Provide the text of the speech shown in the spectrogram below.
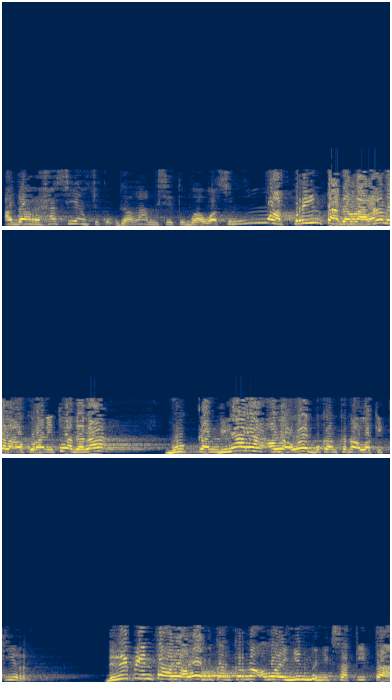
Ada rahasia yang cukup dalam di situ bahwa semua perintah dan larangan dalam Al-Qur'an itu adalah bukan dilarang oleh Allah bukan karena Allah kikir. Diperintah oleh Allah bukan karena Allah ingin menyiksa kita,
